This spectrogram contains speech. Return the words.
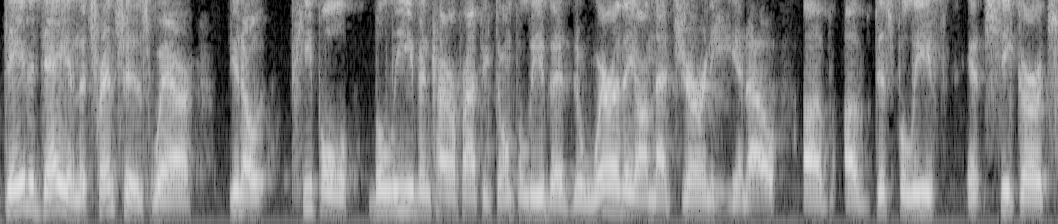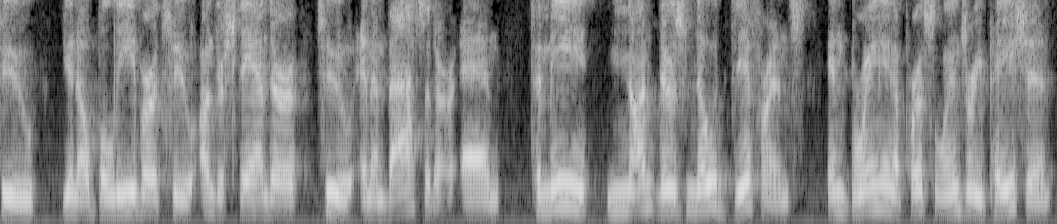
day to day in the trenches where, you know, people believe in chiropractic, don't believe that. Where are they on that journey, you know, of, of disbelief seeker to you know believer to understander to an ambassador. And to me none there's no difference in bringing a personal injury patient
